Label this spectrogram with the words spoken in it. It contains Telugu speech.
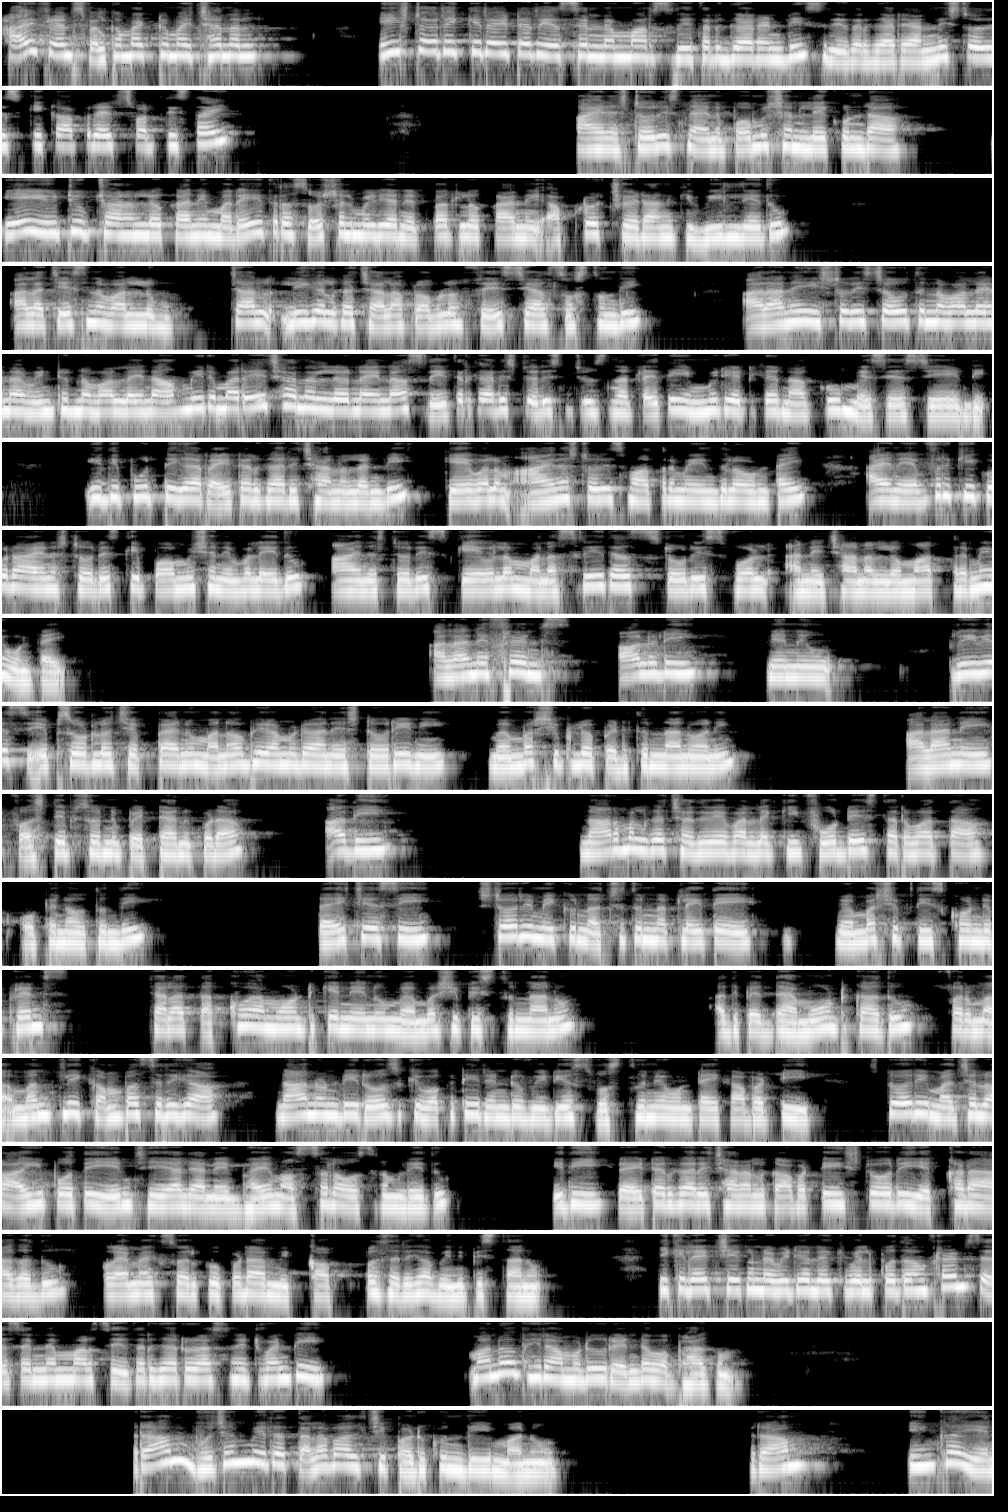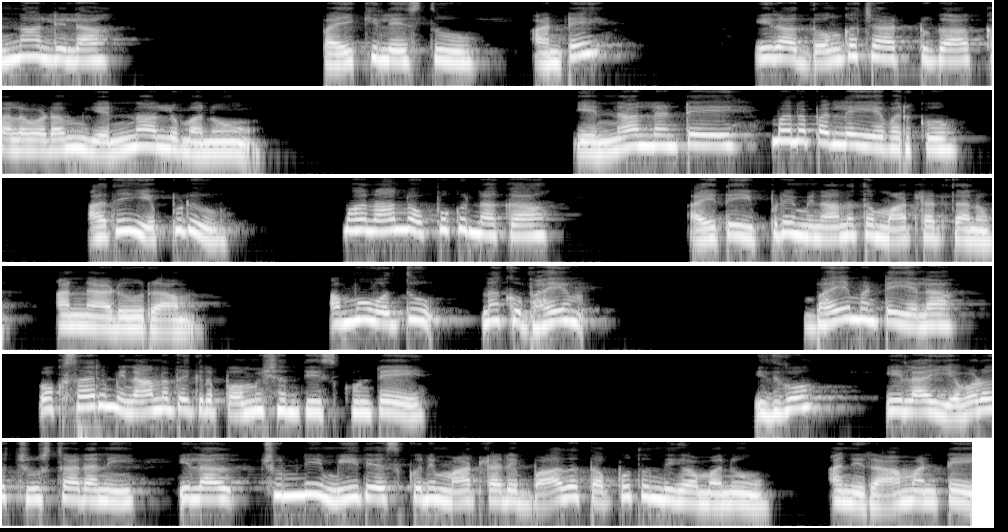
Hi friends welcome back to my channel ఈ స్టోరీకి రైటర్ ఎస్ఎన్ఎంఆర్ శ్రీధర్ గారండి. శ్రీధర్ గారి అన్ని స్టోరీస్కి కాపీరైట్స్ వర్తిస్తాయి ఆయన స్టోరీస్ని ఆయన పర్మిషన్ లేకుండా ఏ యూట్యూబ్ ఛానల్లో కానీ మరే ఇతర సోషల్ మీడియా నెట్వర్క్లో కానీ అప్లోడ్ చేయడానికి వీల్లేదు అలా చేసిన వాళ్ళు చాలా లీగల్గా చాలా ప్రాబ్లమ్స్ ఫేస్ చేయాల్సి వస్తుంది. అలానే ఈ స్టోరీస్ చదువుతున్న వాళ్ళైనా వింటున్న వాళ్ళైనా మీరు మరే ఛానల్లోనైనా శ్రీధర్ గారి స్టోరీస్ చూసినట్లయితే ఇమ్మీడియట్గా నాకు మెసేజ్ చేయండి. ఇది పూర్తిగా రైటర్ గారి ఛానల్ అండి. కేవలం ఆయన స్టోరీస్ మాత్రమే ఇందులో ఉంటాయి. ఆయన ఎవరికి కూడా ఆయన స్టోరీస్కి పర్మిషన్ ఇవ్వలేదు. ఆయన స్టోరీస్ కేవలం మన శ్రీధర్ స్టోరీస్ వరల్డ్ అనే ఛానల్లో మాత్రమే ఉంటాయి. అలానే ఫ్రెండ్స్ ఆల్రెడీ నేను ప్రీవియస్ ఎపిసోడ్లో చెప్పాను మనోభిరాముడు అనే స్టోరీని మెంబర్షిప్లో పెడుతున్నాను అని. అలానే ఫస్ట్ ఎపిసోడ్ని పెట్టాను కూడా. అది నార్మల్గా చదివే వాళ్ళకి ఫోర్ డేస్ తర్వాత ఓపెన్ అవుతుంది. దయచేసి స్టోరీ మీకు నచ్చుతున్నట్లయితే మెంబర్షిప్ తీసుకోండి ఫ్రెండ్స్ చాలా తక్కువ అమౌంట్కే నేను మెంబర్షిప్ ఇస్తున్నాను. అది పెద్ద అమౌంట్ కాదు. ఫర్ మంత్లీ కంపల్సరీగా నా నుండి రోజుకి ఒకటి రెండు వీడియోస్ వస్తూనే ఉంటాయి కాబట్టి స్టోరీ మధ్యలో ఆగిపోతే ఏం చేయాలి అనే భయం అస్సలు అవసరం లేదు. ఇది రైటర్ గారి ఛానల్ కాబట్టి స్టోరీ ఎక్కడ ఆగదు. క్లైమాక్స్ వరకు కూడా మీకు కంపల్సరిగా వినిపిస్తాను. ఇక లేట్ చేయకుండా వీడియోలోకి వెళ్ళిపోదాం. ఫ్రెండ్స్ ఎస్ఎన్ఎంఆర్ శ్రీధర్ గారు రాసినటువంటి మనోభిరాముడు రెండవ భాగం. రామ్ భుజం మీద తలవాల్చి పడుకుంది మను. రామ్ ఇంకా ఎన్నాళ్ళిలా? పైకి లేస్తూ అంటే? ఇలా దొంగచాటుగా కలవడం ఎన్నాళ్ళు మను? ఎన్నాళ్ళంటే మన పల్లెయ్యే వరకు? అదే ఎప్పుడు? మా నాన్న ఒప్పుకున్నాక? అయితే ఇప్పుడే మీ నాన్నతో మాట్లాడతాను అన్నాడు రామ్. అమ్మ వద్దు నాకు భయం. భయం అంటే ఎలా? ఒకసారి మీ నాన్న దగ్గర పర్మిషన్ తీసుకుంటే ఇదిగో ఇలా ఎవడో చూస్తాడని ఇలా చున్నీ మీదేసుకుని మాట్లాడే బాధ తప్పుతుందిగా మను అని రామంటే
